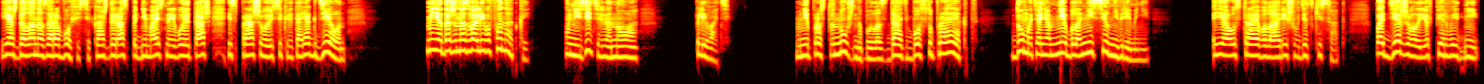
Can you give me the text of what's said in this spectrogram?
Я ждала Назара в офисе, каждый раз поднимаясь на его этаж и спрашиваю секретаря, где он. Меня даже назвали его фанаткой. Унизительно, но плевать. Мне просто нужно было сдать боссу проект. Думать о нем не было ни сил, ни времени. Я устраивала Аришу в детский сад поддерживала ее в первые дни,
